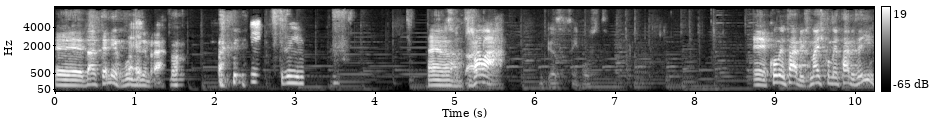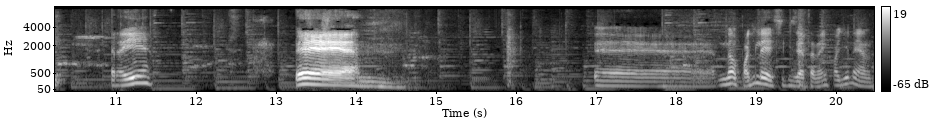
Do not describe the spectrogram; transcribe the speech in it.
É, dá até nervoso de lembrar. Stream. É, vai lá. Criança sem rosto. É, comentários, mais comentários aí? Peraí. É... é... Não, pode ler se quiser também, pode ir lendo.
